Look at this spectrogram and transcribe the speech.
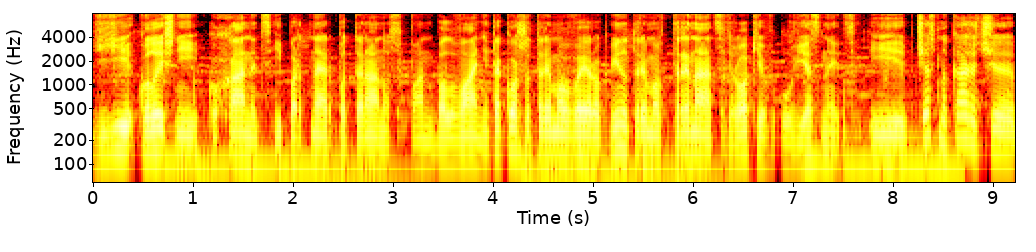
Її колишній коханець і партнер по Теранос, пан Балвані, також отримав вирок. Він отримав 13 років у в'язниці. І чесно кажучи.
